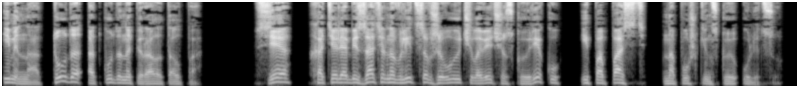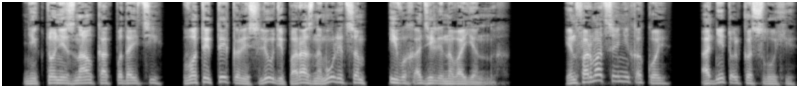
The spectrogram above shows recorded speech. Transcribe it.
именно оттуда, откуда напирала толпа. Все хотели обязательно влиться в живую человеческую реку и попасть на Пушкинскую улицу. Никто не знал, как подойти. Вот и тыкались люди по разным улицам и выходили на военных. Информации никакой, одни только слухи.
